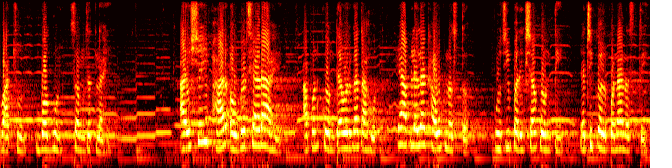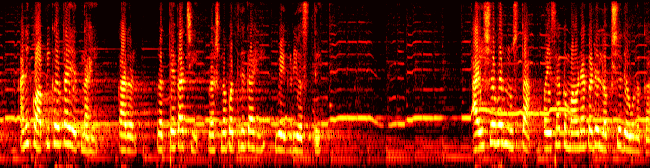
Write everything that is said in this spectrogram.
वाचून बघून समजत नाही. आयुष्य ही फार अवघड शाळा आहे आपण कोणत्या वर्गात आहोत हे आपल्याला ठाऊक नसतं. पुढची परीक्षा कोणती याची कल्पना नसते आणि कॉपी करता येत नाही कारण प्रत्येकाची प्रश्नपत्रिका ही वेगळी असते. आयुष्यभर नुसता पैसा कमावण्याकडे लक्ष देऊ नका.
